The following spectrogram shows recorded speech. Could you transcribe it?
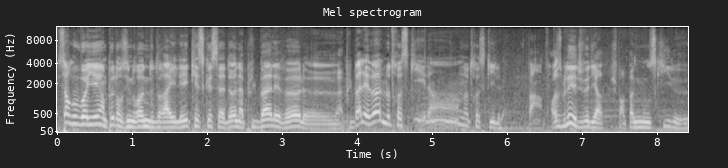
histoire que vous voyez un peu dans une run de Dryley qu'est-ce que ça donne à plus bas level, euh, à plus bas level notre skill, hein, notre skill. Enfin, Frostblade je veux dire, je parle pas de mon skill, euh,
